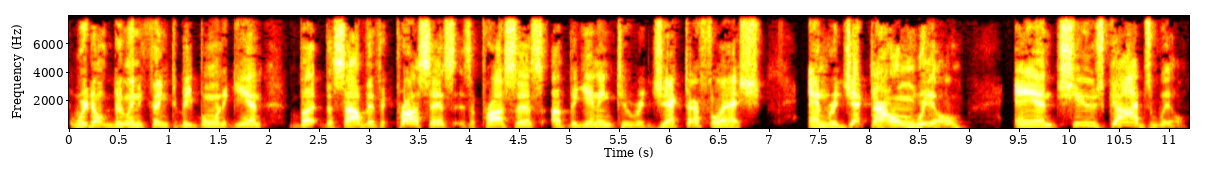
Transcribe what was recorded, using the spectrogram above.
we don't do anything to be born again but the salvific process is a process of beginning to reject our flesh and reject our own will and choose God's will.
